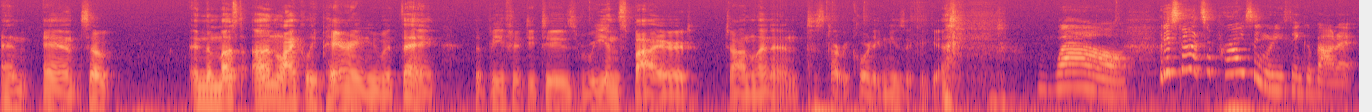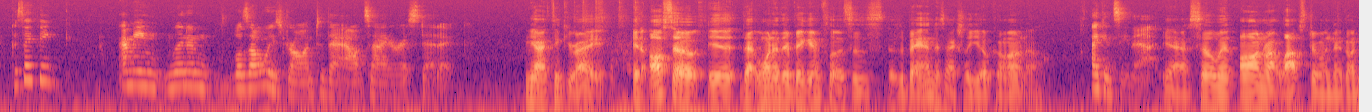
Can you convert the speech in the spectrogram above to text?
and and so in the most unlikely pairing you would think, the B-52s re-inspired John Lennon to start recording music again. Wow. But it's not surprising when you think about it. Because I think, I mean, Lennon was always drawn to the outsider aesthetic. yeah, I think you're right. It also is that one of their big influences as a band is actually Yoko Ono. I can see that. Yeah, so when on Rock Lobster when they're going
